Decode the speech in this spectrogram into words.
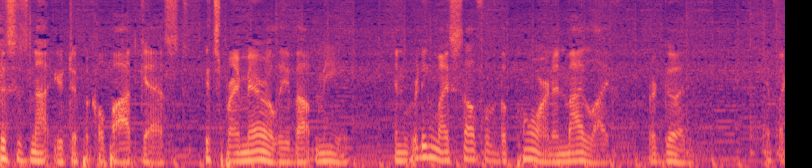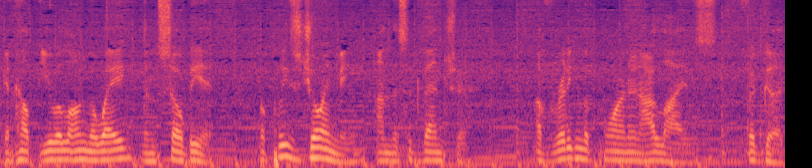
This is not your typical podcast. It's primarily about me and ridding myself of the porn in my life for good. If I can help you along the way, then so be it. But please join me on this adventure of ridding the porn in our lives for good.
